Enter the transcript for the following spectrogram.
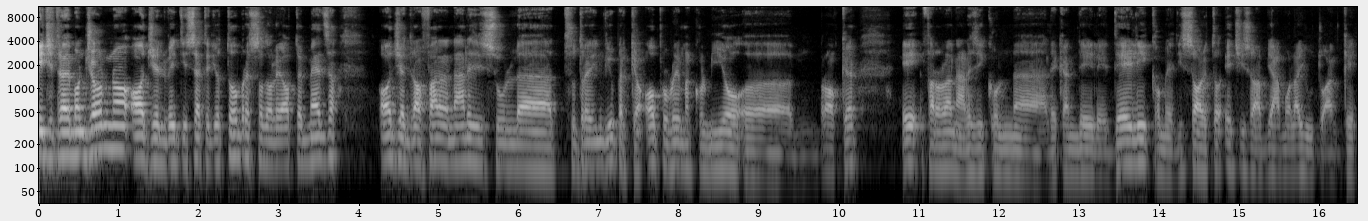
Amici, buongiorno, oggi è il 27 di ottobre, sono le 8 e mezza, oggi andrò a fare l'analisi sul, uh, su TradingView perché ho un problema col mio uh, broker e farò l'analisi con uh, le candele daily come di solito e ci so, abbiamo l'aiuto anche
